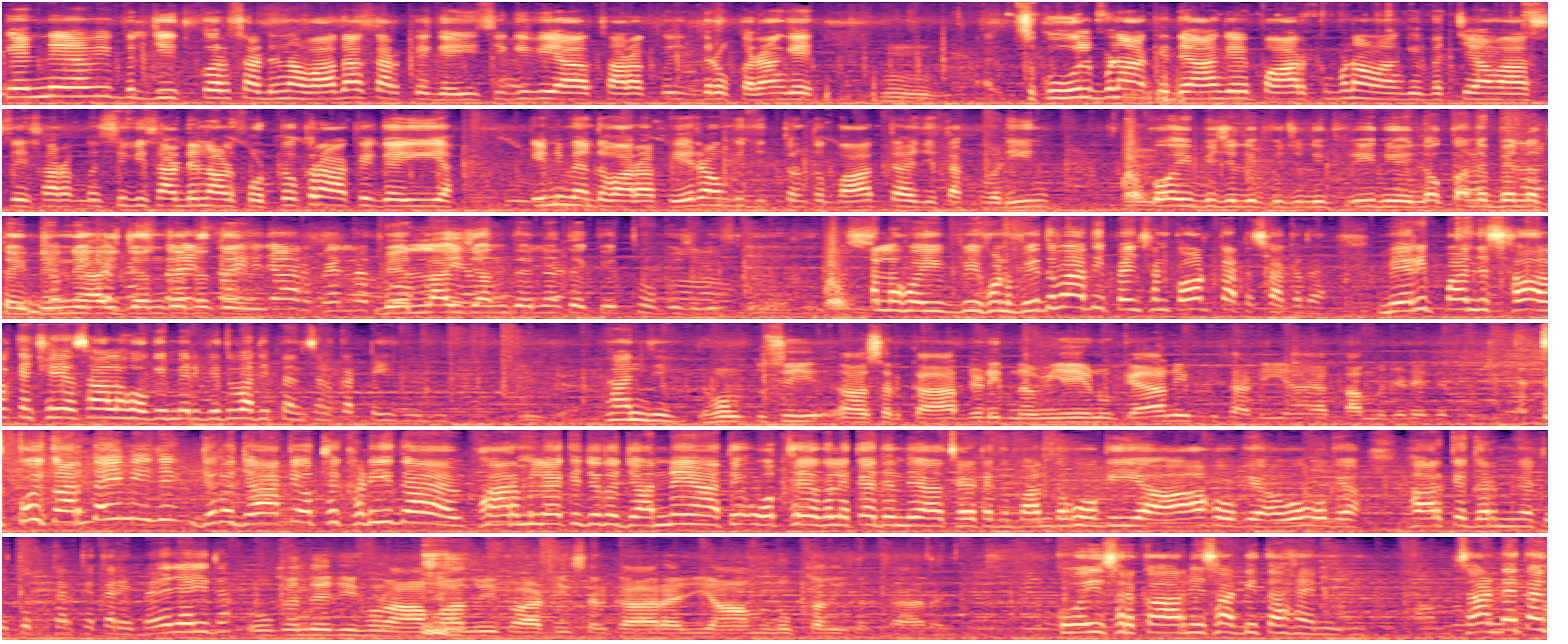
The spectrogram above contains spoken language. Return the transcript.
ਕਹਿੰਦੇ ਆ ਵੀ ਬਲਜੀਤ ਕੌਰ ਸਾਡੇ ਨਾਲ ਵਾਅਦਾ ਕਰਕੇ ਗਈ ਸੀਗੀ ਵੀ ਆ ਸਾਰਾ ਕੁਝ ਇਧਰੋਂ ਕਰਾਂਗੇ। ਹੂੰ। ਸਕੂਲ ਬਣਾ ਕੇ ਦੇਾਂਗੇ ਪਾਰਕ ਬਣਾਵਾਂਗੇ ਬੱਚਿਆਂ ਵਾਸਤੇ ਸਾਰਾ ਕੁਝ ਵੀ ਸਾਡੇ ਨਾਲ ਫੋਟੋ ਕਰਾ ਕੇ ਗਈ ਆ। ਕਹਿੰਦੀ ਮੈਂ ਦੁਬਾਰਾ ਫੇਰ ਆਉਂਗੀ ਜਿੱਤਣ ਤੋਂ ਬਾਅਦ ਤਾਂ ਅਜੇ ਤੱਕ ਵੜੀ ਨਹੀਂ ਕੋਈ ਬਿਜਲੀ ਬੁਜਲੀ ਫ੍ਰੀ ਨਹੀਂ ਹੋਈ। ਲੋਕਾਂ ਦੇ ਬਿੱਲ ਤਾਂ ਇੰਨੇ ਨੇ ਆਈ ਜਾਂਦੇ ਨੇ ਤੇ ਬਿੱਲ ਆਈ ਜਾਂਦੇ ਨੇ ਤੇ ਕਿੱਥੋਂ ਬਿਜਲੀ ਫ੍ਰੀ ਹੋਈ? ਗੱਲ ਹੋਈ ਵੀ ਹੁਣ ਵਿਧਵਾ ਦੀ ਪੈਨਸ਼ਨ ਕੌਣ ਕੱਟ ਸਕਦਾ? ਮੇਰੀ 5 ਸਾਲ ਕੇ 6 ਸਾਲ ਹੋ ਗਏ ਮੇਰੀ ਵਿਧਵਾ ਦੀ ਪੈਨਸ਼ਨ ਕੱਟੀ ਹੋਈ। ਹਾਂਜੀ। ਹੁਣ ਤੁਸੀਂ ਅ, ਸਰਕਾਰ ਜਿਹੜੀ ਨਵੀਂ ਹੈ ਇਹਨੂੰ ਕਿਹਾ ਨਹੀਂ ਵੀ ਸਾਡੀਆਂ ਇਹ ਕੰਮ ਜਿਹੜੇ ਤੇ ਤੁਸੀਂ ਤੇ ਕੋਈ ਕਰਦਾ ਹੀ ਨਹੀਂ ਜੀ। ਜਦੋਂ ਜਾ ਕੇ ਉੱਥੇ ਖੜੀਦਾ ਹੈ, ਫਾਰਮ ਲੈ ਕੇ ਜਦੋਂ ਜਾਂਦੇ ਆ ਤੇ ਉੱਥੇ ਅਗਲੇ ਕਹਿ ਦਿੰਦੇ ਆ ਸੈਟਿੰਗ ਬੰਦ ਹੋ ਗਈ ਆ ਆਹ ਹੋ ਗਿਆ ਉਹ ਹੋ ਗਿਆ। ਹਾਰ ਕੇ ਗਰਮੀਆਂ 'ਚ ਚੁੱਪ ਕਰਕੇ ਘਰੇ ਬਹਿ ਜਾਈਦਾ। ਉਹ ਕਹਿੰਦੇ ਜੀ ਹੁਣ ਆਮ ਆਦਮੀ ਪਾਰਟੀ ਸਰਕਾਰ ਹੈ ਜੀ ਆਮ ਲੋਕਾਂ ਦੀ ਸਰਕਾਰ ਹੈ ਜੀ। ਕੋਈ ਸਰਕਾਰ ਨਹੀਂ ਸਾਡੀ ਤਾਂ ਹੈ ਨਹੀਂ। ਜੀ। ਸਾਡੇ ਤਾਂ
